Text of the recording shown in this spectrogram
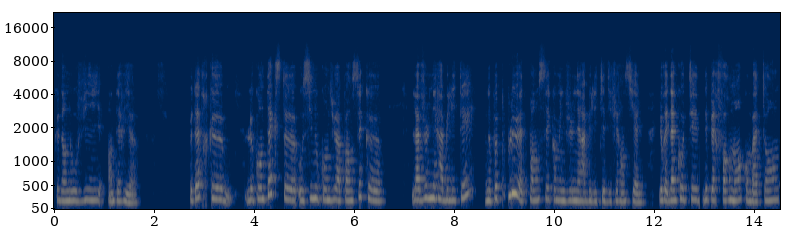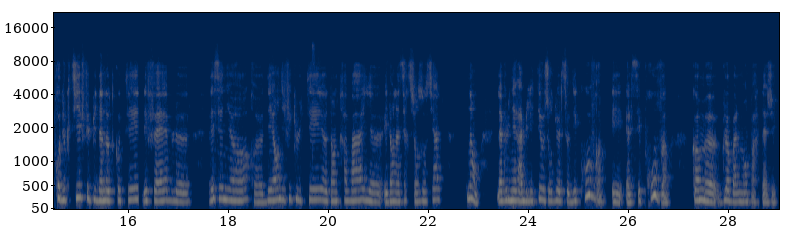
que dans nos vies antérieures. Peut-être que le contexte aussi nous conduit à penser que la vulnérabilité ne peut plus être pensée comme une vulnérabilité différentielle. Il y aurait d'un côté des performants, combattants, productifs, et puis d'un autre côté des faibles, des seniors, des en difficulté dans le travail et dans l'insertion sociale. Non, la vulnérabilité aujourd'hui, elle se découvre et elle s'éprouve comme globalement partagée.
